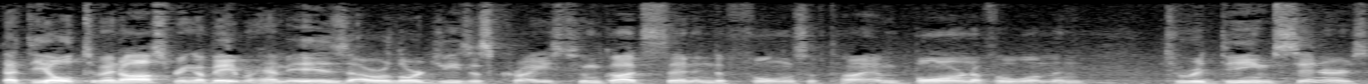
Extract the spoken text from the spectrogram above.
that the ultimate offspring of Abraham is our Lord Jesus Christ, whom God sent in the fullness of time, born of a woman, to redeem sinners.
